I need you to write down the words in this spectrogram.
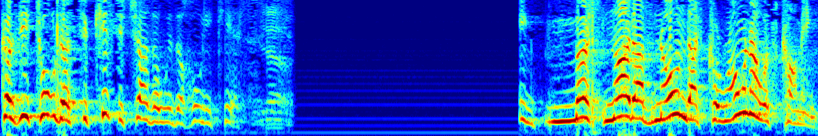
Because he told us to kiss each other with a holy kiss. Yeah. He must not have known that Corona was coming.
